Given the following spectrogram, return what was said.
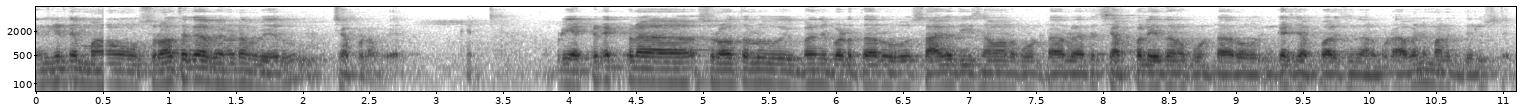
ఎందుకంటే మనం శ్రోతగా వినడం వేరు చెప్పడం వేరు. ఇప్పుడు ఎక్కడెక్కడ శ్రోతలు ఇబ్బంది పడతారో సాగదీసాం అనుకుంటారో లేదా చెప్పలేదు అనుకుంటారో ఇంకా చెప్పాల్సింది అనుకుంటారో అవన్నీ మనకు తెలుస్తాయి.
